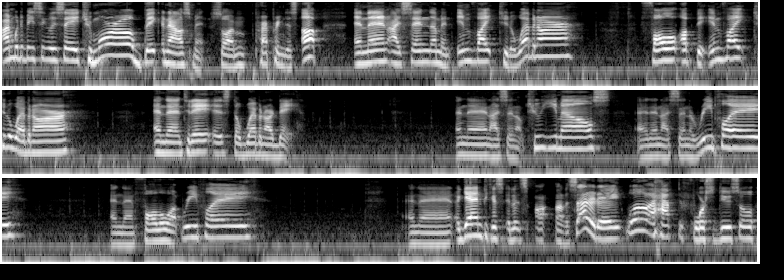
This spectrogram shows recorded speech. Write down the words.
I'm going to basically say tomorrow, big announcement. So I'm prepping this up. And then I send them an invite to the webinar. Follow up the invite to the webinar and then today is the webinar day. And then I send out two emails. And then I send a replay. And then follow up replay. And then again, because it is on a Saturday, well, I have to force to do so,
